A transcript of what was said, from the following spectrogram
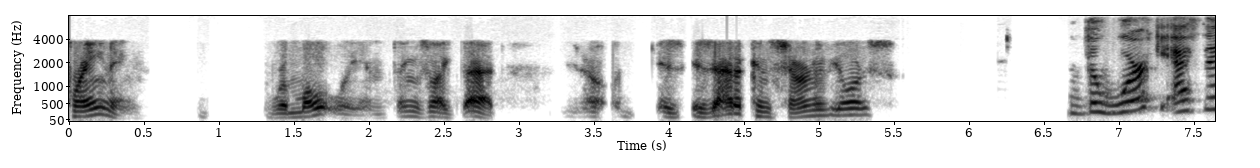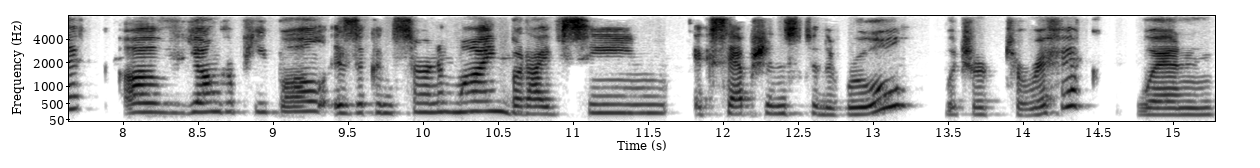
training remotely and things like that. You know, is is that a concern of yours? The work ethic of younger people is a concern of mine, but I've seen exceptions to the rule, which are terrific. When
